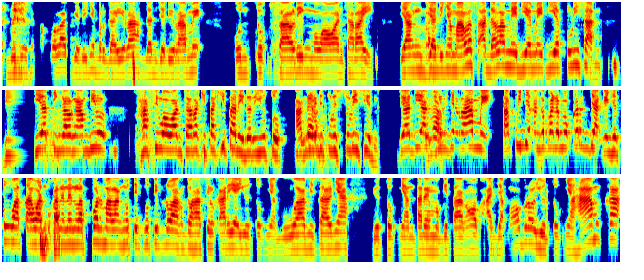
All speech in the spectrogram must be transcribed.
dunia sepak bola jadinya bergairah dan jadi rame untuk saling mewawancarai. Yang jadinya males adalah media-media tulisan. Dia tinggal ngambil hasil wawancara kita-kita nih dari YouTube. Akhirnya ditulis-tulisin. Jadi Benar. akhirnya rame. Tapi dia kagak pada mau kerja kayaknya tuh wartawan. Bukan nenek telepon malah ngutip-ngutip doang tuh hasil karya YouTube-nya gua misalnya. YouTube-nya ntar yang mau kita ngob ajak ngobrol. YouTube-nya Hamka.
